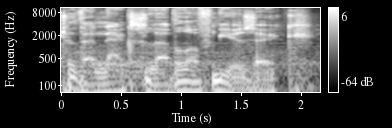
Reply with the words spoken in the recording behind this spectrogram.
to the next level of music.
